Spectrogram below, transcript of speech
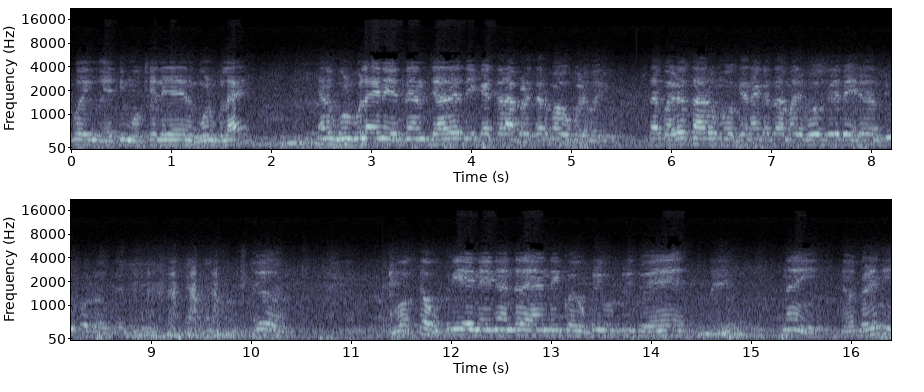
કોઈ એથી મોક્ષે લઈ જાય, એનો ગુણ ભૂલાય? એનો ગુણ ભૂલાય નહીં, એટલે જ્યારે દેખાય ત્યારે આપણે શરમાવું પડે બધું. બળ્યો તારો મોખ એના કરતા અમારી મોખ જોડે બેસી શું ખોટું જો મોખ તો ઉપરી એ નહીં ને અંદર એ નહીં કોઈ ઉપરી ઉપરી જોઈએ? નહીં. ખબર પડે ને?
